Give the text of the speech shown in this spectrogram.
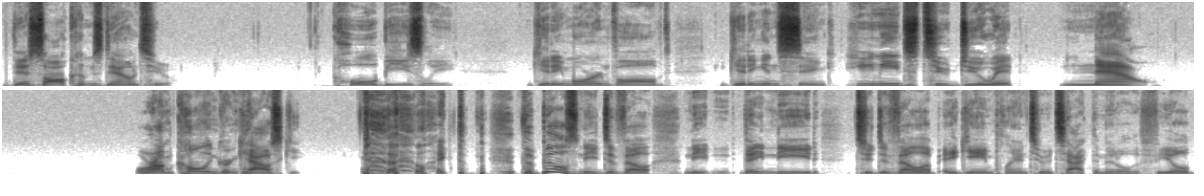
this all comes down to Cole Beasley getting more involved, getting in sync. He needs to do it now. Or I'm calling Gronkowski. like the, the Bills need develop need they need to develop a game plan to attack the middle of the field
